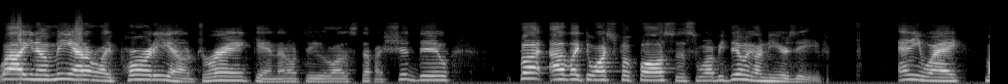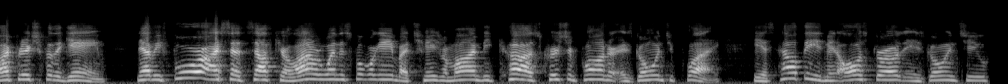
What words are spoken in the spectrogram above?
Well, you know me, I don't really party, and I don't drink, and I don't do a lot of stuff I should do. But I'd like to watch football, so this is what I'll be doing on New Year's Eve. Anyway, my prediction for the game. Now, before I said South Carolina would win this football game, but I changed my mind because Christian Ponder is going to play. He is healthy, he's made all his throws, and he's going to,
